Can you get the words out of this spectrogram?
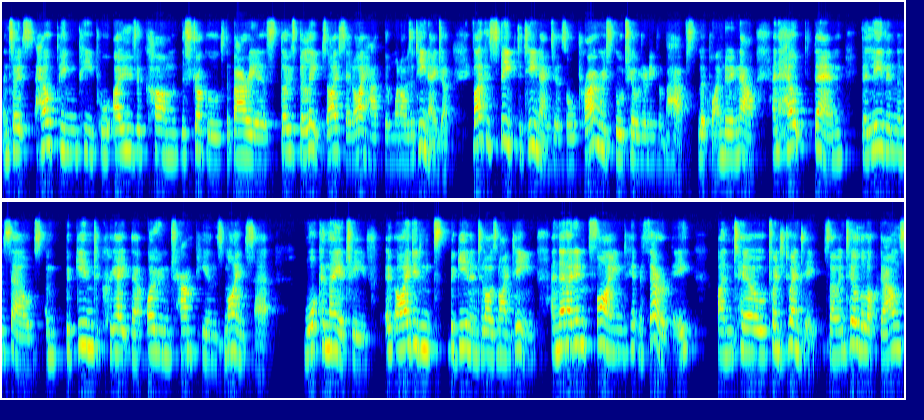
And so it's helping people overcome the struggles, the barriers, those beliefs. I said I had them when I was a teenager. If I could speak to teenagers or primary school children, even perhaps, look what I'm doing now, and help them believe in themselves and begin to create their own champions mindset, what can they achieve? If I didn't begin until I was 19, and then I didn't find hypnotherapy until 2020. So until the lockdowns,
